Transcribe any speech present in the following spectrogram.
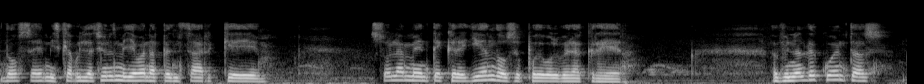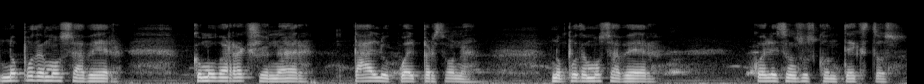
no sé, mis cavilaciones me llevan a pensar que solamente creyendo se puede volver a creer. Al final de cuentas, no podemos saber cómo va a reaccionar tal o cual persona. No podemos saber cuáles son sus contextos,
